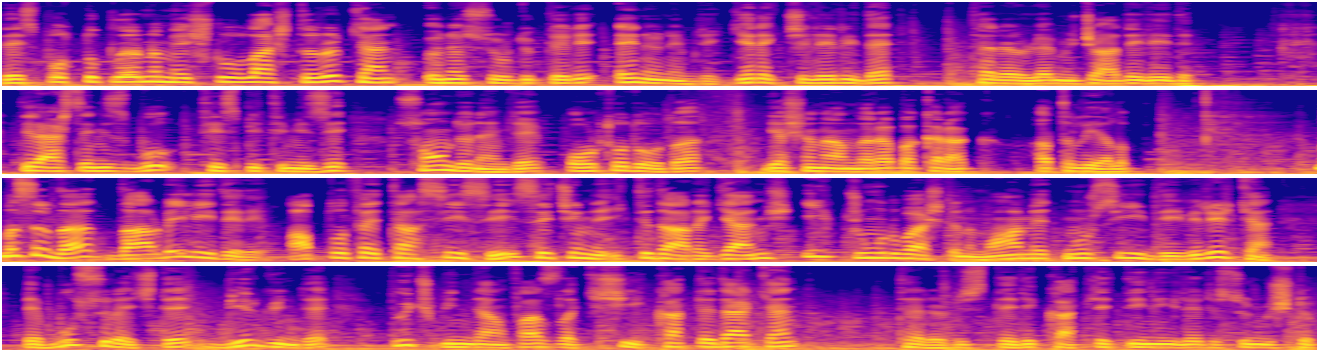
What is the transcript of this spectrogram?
despotluklarını meşrulaştırırken öne sürdükleri en önemli gerekçeleri de terörle mücadeleydi. Dilerseniz bu tespitimizi son dönemde Orta Doğu'da yaşananlara bakarak hatırlayalım. Mısır'da darbe lideri Abdülfettah Sisi seçimle iktidara gelmiş ilk Cumhurbaşkanı Muhammed Mursi'yi devirirken ve bu süreçte bir günde 3000'den fazla kişiyi katlederken teröristleri katlettiğini ileri sürmüştü.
